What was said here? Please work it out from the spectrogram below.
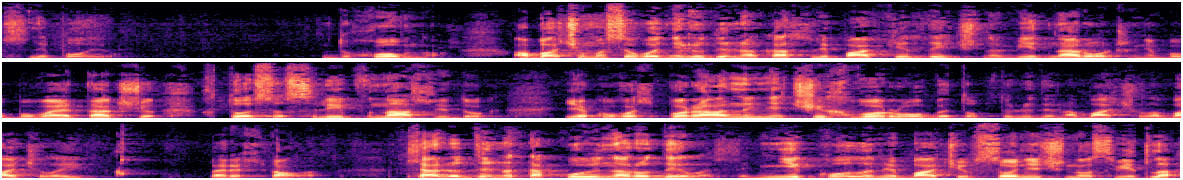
сліпою, духовно. А бачимо сьогодні людину, яка сліпа фізично від народження, бо буває так, що хтось осліп внаслідок якогось поранення чи хвороби, тобто людина бачила, бачила і перестала. Ця людина такою народилася, ніколи не бачив сонячного світла,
